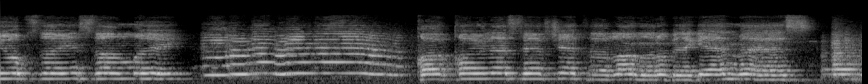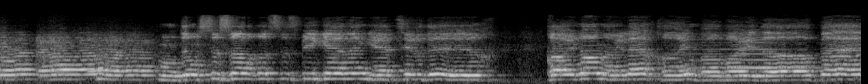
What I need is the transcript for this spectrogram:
yoksa insan mı? Karka ile serçe tırlanır beğenmez. Dımsız ağısız bir gelin getirdik. Kaynan ile kayınbabayı da ben.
